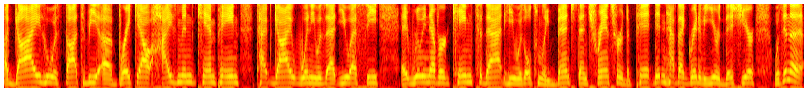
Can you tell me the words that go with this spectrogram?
a guy who was thought to be a breakout Heisman campaign type guy when he was at USC. It really never came to that. He was ultimately benched, then transferred to Pitt. Didn't have that great of a year this year. Was in an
